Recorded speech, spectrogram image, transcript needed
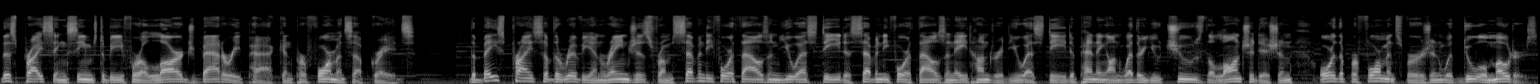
This pricing seems to be for a large battery pack and performance upgrades. The base price of the Rivian ranges from 74,000 USD to 74,800 USD depending on whether you choose the launch edition or the performance version with dual motors.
